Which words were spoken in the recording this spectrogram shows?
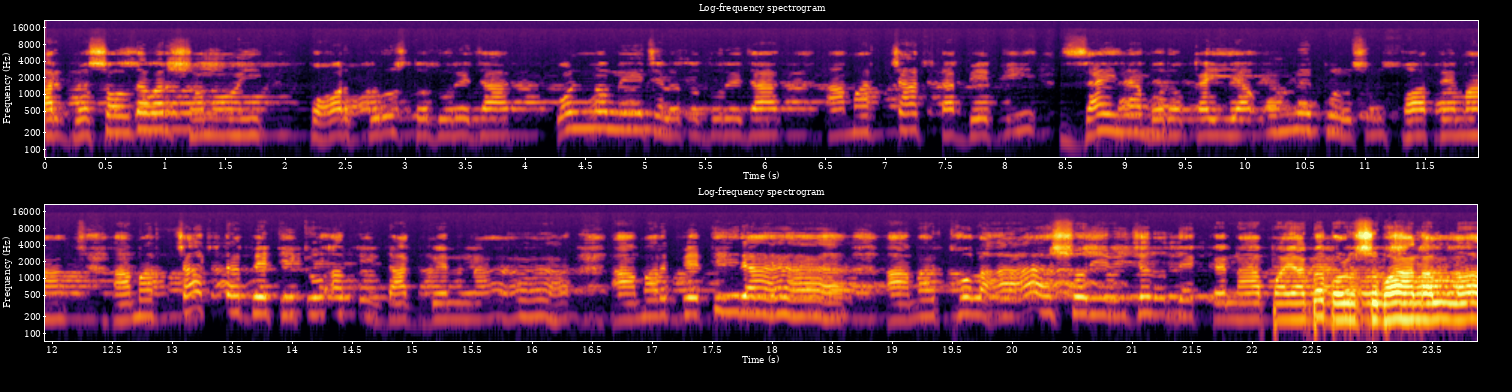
আর গোসল দেওয়ার সময় পর পুরুষ তো দূরে যাক অন্য মেয়ে ছেলে তো দূরে যাক। আমার চারটা বেটি জাইনা বড় কাইয়া উম্মে কুলসুম, ফাতেমা। আমার চারটা বেটিকেও আপনি ডাকবেন না। আমার বেটিরা আমার খোলা শরীর যেন দেখতে না পায়। একবার বল সুবহানাল্লাহ।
